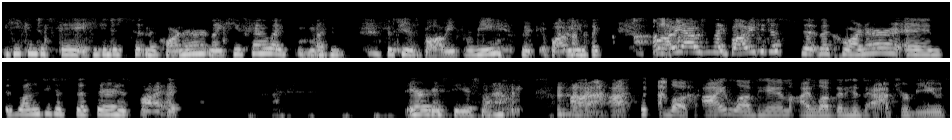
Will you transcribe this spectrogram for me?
he can just stay. He can just sit in the corner. Like he's kind of like my, this year's Bobby for me. Like Bobby, like Bobby. I was just like Bobby could just sit in the corner, and as long as he just sits there and is fine. Like Eric, I see you're smiling. I, I, look, I love him. I love that his attributes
